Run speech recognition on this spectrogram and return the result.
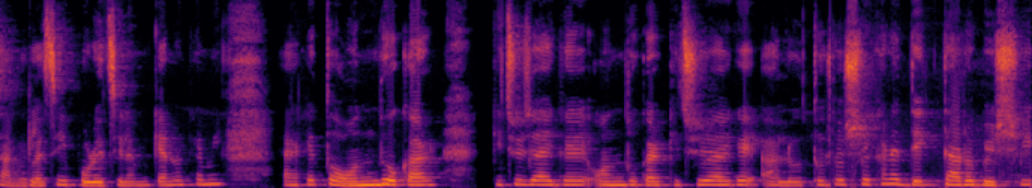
সানগ্লাসেই পরেছিলাম কেন কি আমি একে তো অন্ধকার, কিছু জায়গায় অন্ধকার, কিছু জায়গায় আলো। তো তো সেখানে দেখতে আরও বেশি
